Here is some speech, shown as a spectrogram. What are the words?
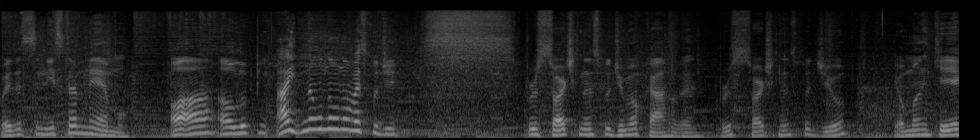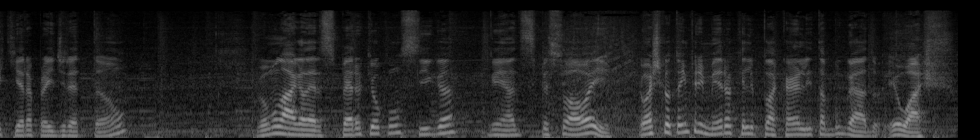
Coisa sinistra mesmo. Ó, ó, ó o looping. Ai, não, não, não vai explodir. Por sorte que não explodiu meu carro, velho. Por sorte que não explodiu. Eu manquei aqui, era pra ir diretão. Vamos lá, galera. Espero que eu consiga ganhar desse pessoal aí. Eu acho que eu tô em primeiro, aquele placar ali tá bugado. Eu acho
